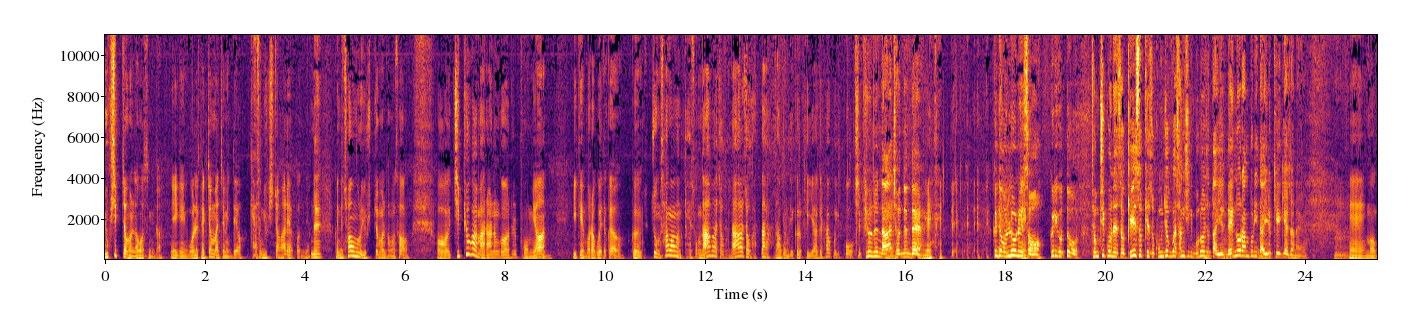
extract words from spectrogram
60점을 넘었습니다. 이게 원래 100점 만점인데요. 계속 60점 아래였거든요. 네. 근데 처음으로 60점을 넘어서 어 지표가 말하는 거를 보면 이게 뭐라고 해야 될까요? 그 좀 상황은 계속 나아져 나아져 왔다라고 이제 그렇게 이야기를 하고 있고 지표는 나아졌는데 네. 근데 언론에서 네. 그리고 또 정치권에서 계속해서 공정과 상식이 무너졌다. 음, 음. 내노란불이다 음. 이렇게 얘기하잖아요. 음. 예, 뭐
